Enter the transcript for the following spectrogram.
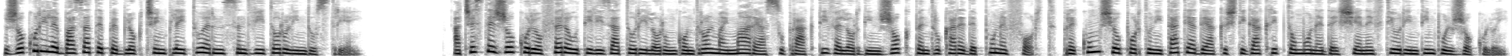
Jocurile bazate pe blockchain Play to Earn sunt viitorul industriei. Aceste jocuri oferă utilizatorilor un control mai mare asupra activelor din joc pentru care depun efort, precum și oportunitatea de a câștiga criptomonede și NFT-uri în timpul jocului.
